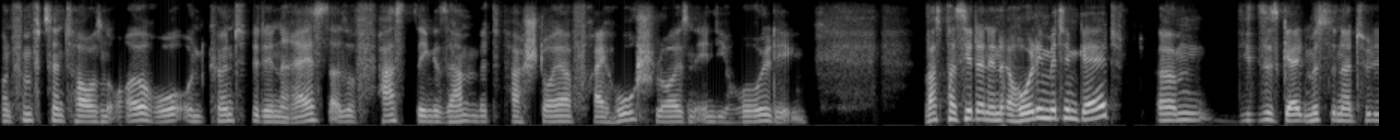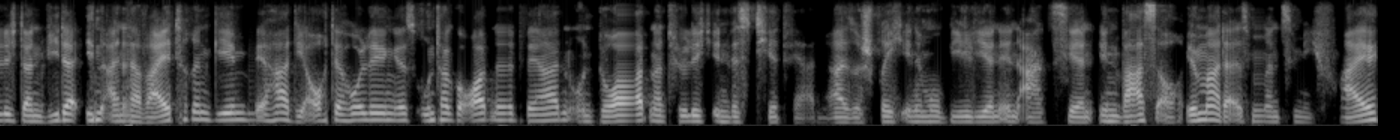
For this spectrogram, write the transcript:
von 15.000 Euro und könnte den Rest, also fast den gesamten Betrag steuerfrei hochschleusen in die Holding. Was passiert dann in der Holding mit dem Geld? Ähm, dieses Geld müsste natürlich dann wieder in einer weiteren GmbH, die auch der Holding ist, untergeordnet werden und dort natürlich investiert werden. Also sprich in Immobilien, in Aktien, in was auch immer. Da ist man ziemlich frei.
